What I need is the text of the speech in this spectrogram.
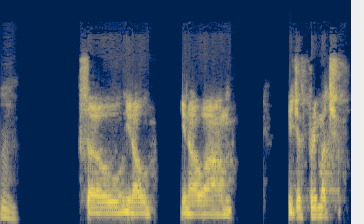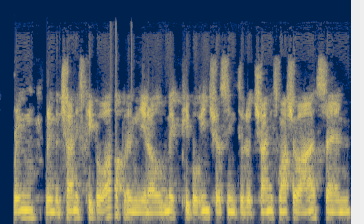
Hmm. So you know, you know, um, he just pretty much bring bring the Chinese people up and you know make people interested into the Chinese martial arts and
